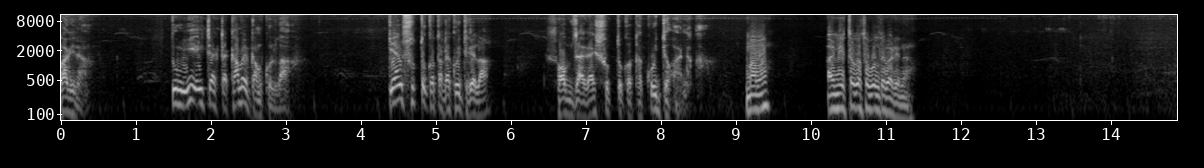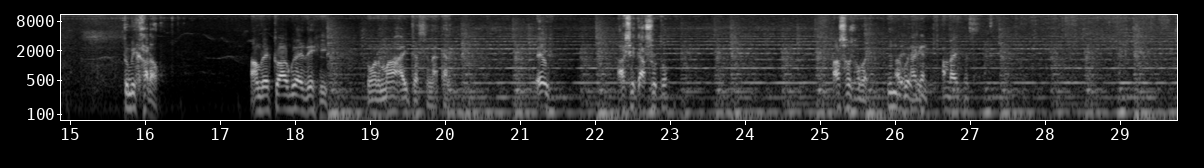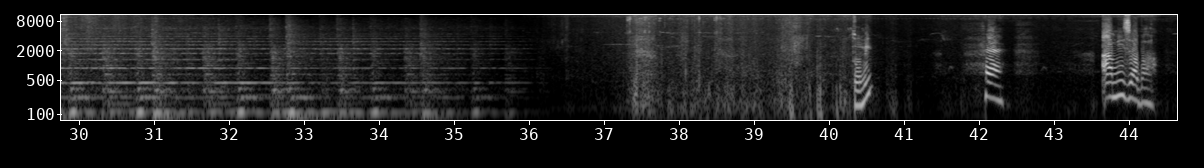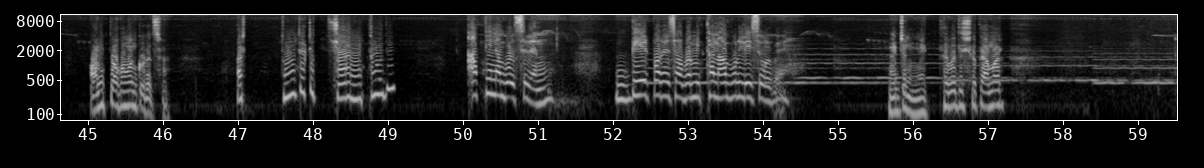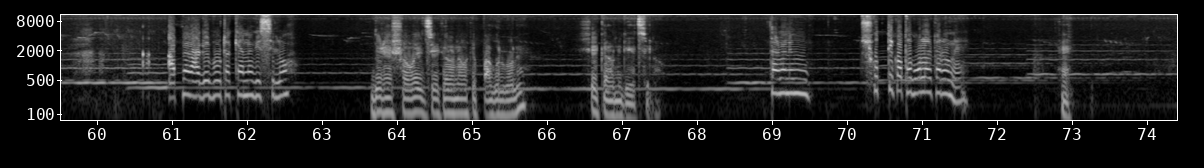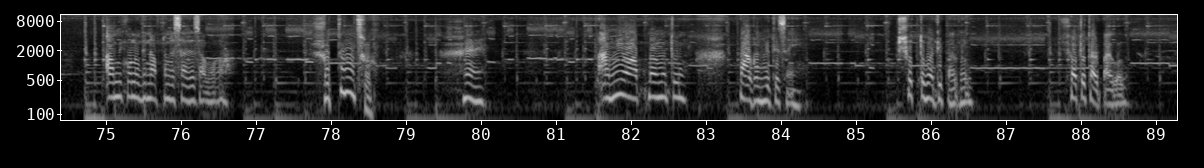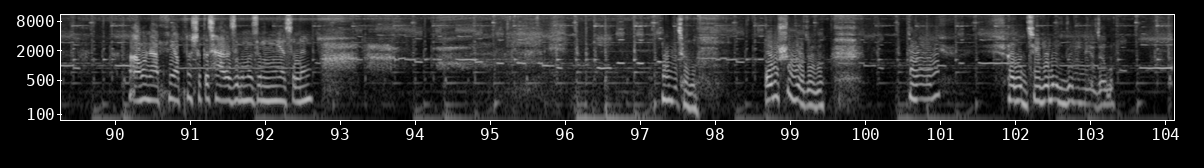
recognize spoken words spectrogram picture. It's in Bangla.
ভাগিনা তুমি এইটা একটা কামের কাম করলা। কেন সত্য কথাটা কইতে গেলা? সব জায়গায় সত্য কথা কইতে হয় না। মামা আমি মিথ্যা কথা বলতে পারি না। তুমি খাড়াও। আমরা একটু আগুয়ে দেখি তোমার মা আইতাছে না কেন। এই আশিক আসো তো। আসো সবাই আমরা আইতেছি। তুমি? হ্যাঁ। আমি জবা। অনেক তো অপমান করেছ। আর তুমি তো একটা চোর মিথ্যাবাদী। আপনি না বলছিলেন বিয়ের পরে জবা মিথ্যা না বললেই চলবে। একজন মিথ্যাবাদীর সাথে আমার আপনার আগের বউটা কেন গেছিল? দিনের সবাই যে কারণে আমাকে পাগল বলে সেই কারণে গিয়েছিল। তার মানে সত্যি কথা বলার কারণে? হ্যাঁ। আমি কোনোদিন আপনাদের সাথে যাব না। সত্যি বলছো? হ্যাঁ। আমিও আপনার মতো পাগল হতে চাই। সত্যবাদী পাগল। সততার পাগল। আমার আপনি আপনার সাথে সারা জীবনের জন্য নিয়ে চলেন। অবশ্যই নিয়ে যাব। সারা জীবনের জন্য নিয়ে যাব।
